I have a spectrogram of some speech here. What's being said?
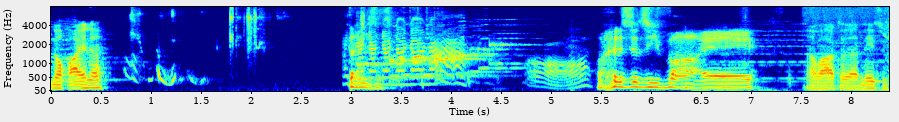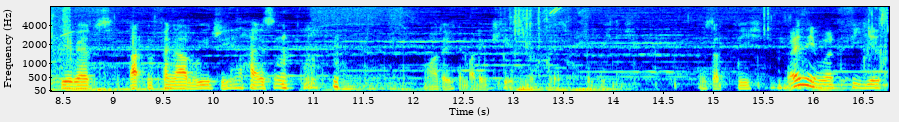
Noch eine. No. Oh. oh, das ist jetzt nicht wahr, ey. Aber warte, das nächste Spiel wird Rattenfänger Luigi heißen. warte, ich nehme mal den Käse. Der ist bestimmt wichtig. Wo ist das Viech? Ich weiß nicht, wo das Vieh ist.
